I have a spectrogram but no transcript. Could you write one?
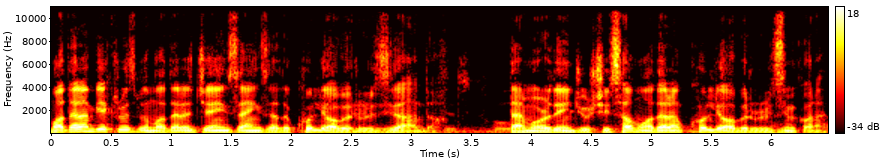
مادرم یک روز به مادر جین زنگ زد و کلی آبروریزی را انداخت. در مورد اینجور چیزها مادرم کلی آبروریزی می کند.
